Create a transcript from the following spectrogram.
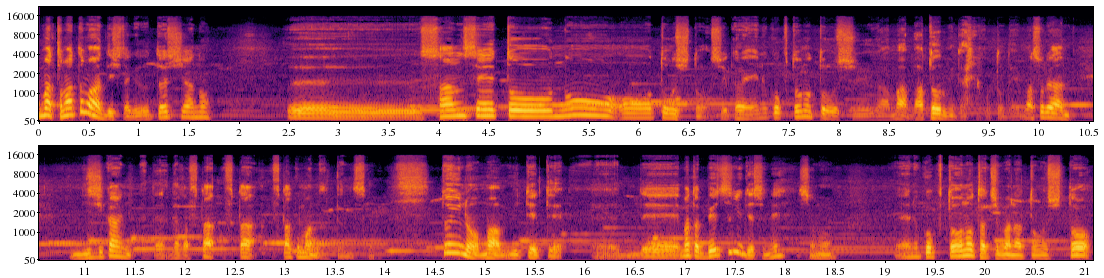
まあ、たまたまでしたけど、私、あの、えー、参政党の党首と、それから N 国党の党首が、まあ、バトルみたいなことで、まあ、それは2時間、だから 2, 2, 2コマになってるんですけど、というのを、まあ、見てて、で、また別にですね、その、N 国党の立花党首と、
